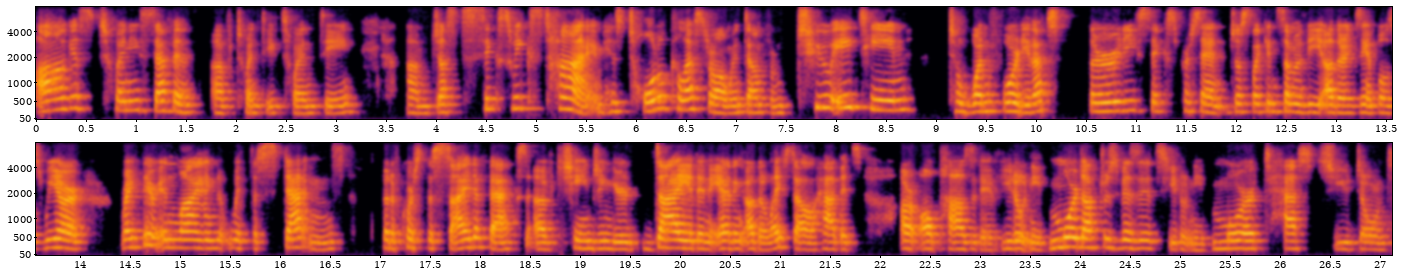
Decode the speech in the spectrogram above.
August 27th of 2020, um, just six weeks time, his total cholesterol went down from 218 to 140. That's 36%, just like in some of the other examples. We are right there in line with the statins. But of course, the side effects of changing your diet and adding other lifestyle habits are all positive. You don't need more doctor's visits, you don't need more tests, you don't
